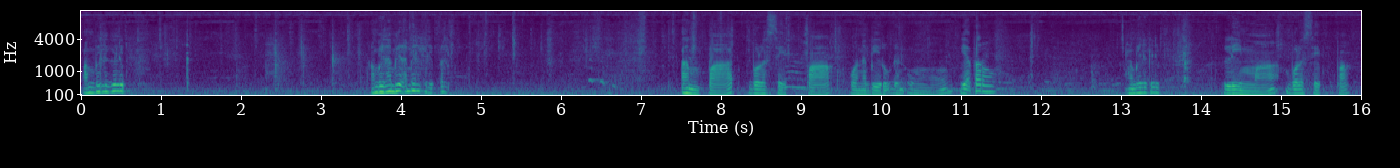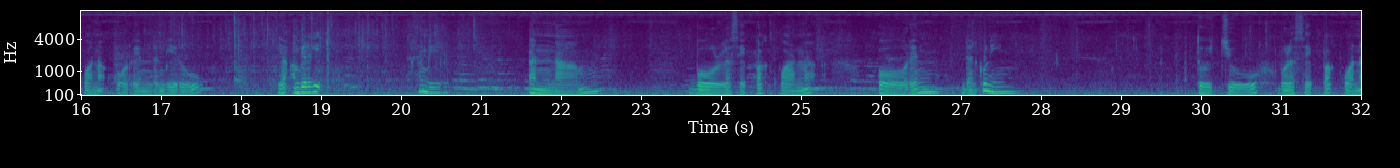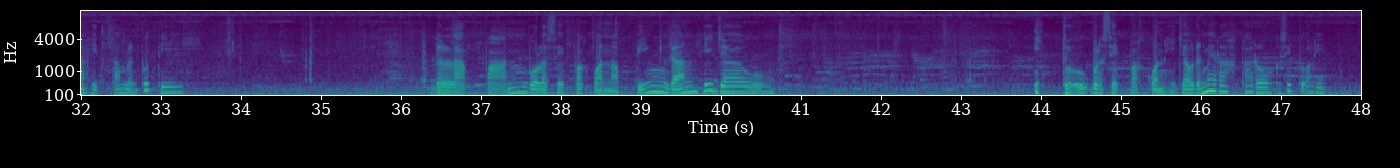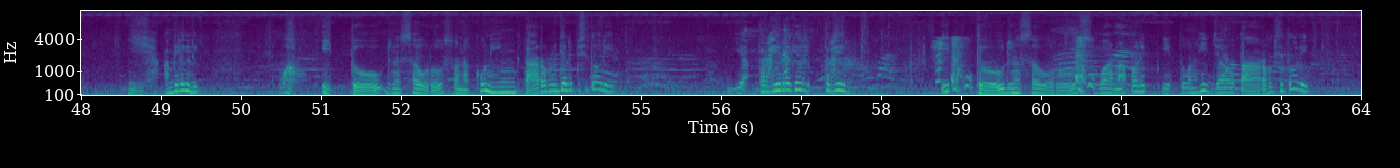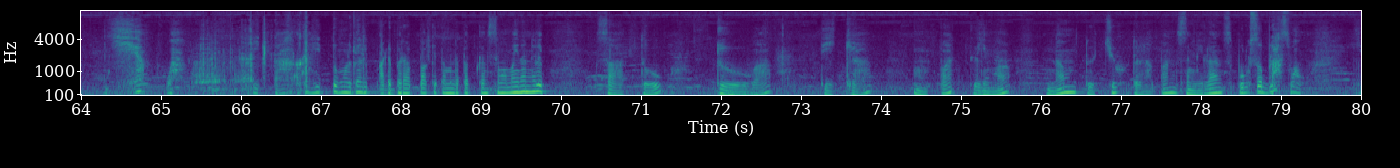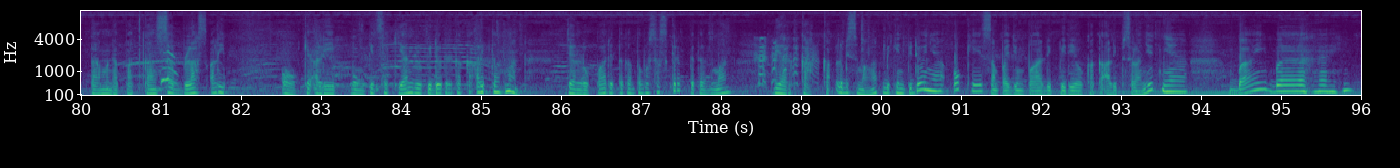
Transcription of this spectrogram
ambil lagi lip ambil ambil ambil lagi lip empat bola sepak warna biru dan ungu. Ya taruh. Ambil lagi lip lima bola sepak warna oranye dan biru. Ya ambil lagi. Ambil. Enam bola sepak warna oranye dan kuning 7 bola sepak warna hitam dan putih. Delapan bola sepak warna pink dan hijau. Itu bola sepak warna hijau dan merah. Taruh ke situ Alif iya ambil lagi Alif wow itu dinosaurus warna kuning. Taruh lagi Alif di situ Alif ya terakhir lagi Alif terakhir itu dinosaurus warna apa Alif itu warna hijau. Taruh di situ Alif ya wah. Kita akan hitung lagi Alif ada berapa kita mendapatkan semua mainan Alif satu dua tiga 4 5 6 7 8 9 10 11 wow. Kita mendapatkan 11 alip oke alip mungkin sekian dulu video dari kakak alip teman-teman jangan lupa ditekan tombol subscribe ya teman-teman. Biar kakak lebih semangat bikin videonya. Oke sampai jumpa di video kakak alip selanjutnya. Bye bye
